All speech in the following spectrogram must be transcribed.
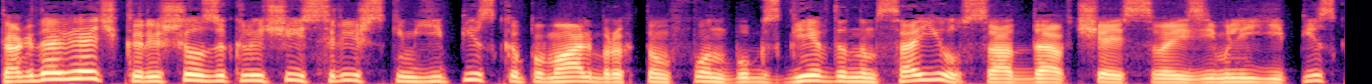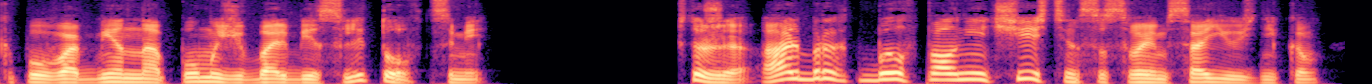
Тогда Вячка решил заключить с рижским епископом Альбрехтом фон Буксгевденом союз, отдав часть своей земли епископу в обмен на помощь в борьбе с литовцами. Что же, Альбрехт был вполне честен со своим союзником –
